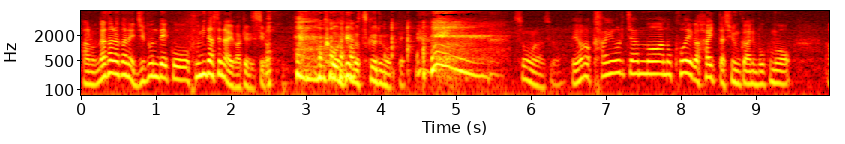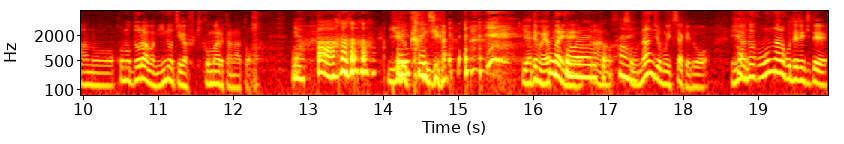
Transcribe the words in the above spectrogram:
あのなかなかね自分でこう踏み出せないわけですよ。こういうの作るのって。そうなんですよ。でやっぱ影織ちゃんのあの声が入った瞬間に僕もあのこのドラマに命が吹き込まれたなと。やった。ー。いう感じが。い。やでもやっぱりねそう何女も言ってたけどいやはい。なんか女の子出てきて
